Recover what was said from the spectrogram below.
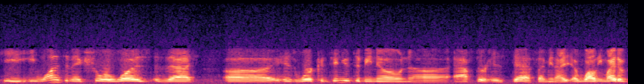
he he wanted to make sure was that uh, continued to be known uh, after his death. I mean, I, while he might have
